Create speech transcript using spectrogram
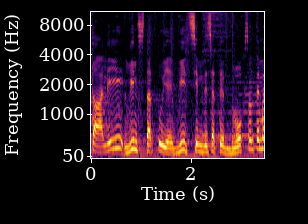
талії, він стартує від 72 см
